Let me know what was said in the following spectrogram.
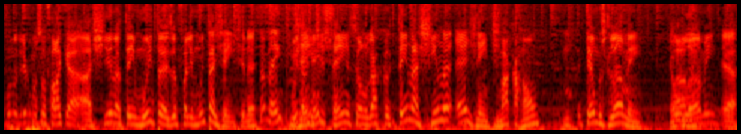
Quando o André começou a falar que a, a China tem muitas, eu falei muita gente, né? Também, muita gente, gente. tem, isso é um lugar que tem na China, é gente. Macarrão. M- Temos lamen. É o Lamen. é.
